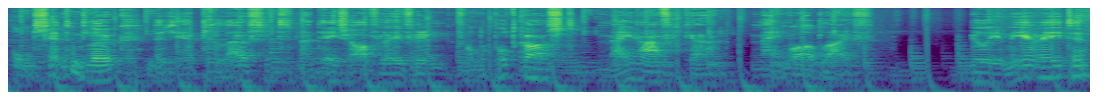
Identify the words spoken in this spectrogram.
Ontzettend leuk dat je hebt geluisterd naar deze aflevering van de podcast Mijn Afrika, Mijn Wildlife. Wil je meer weten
